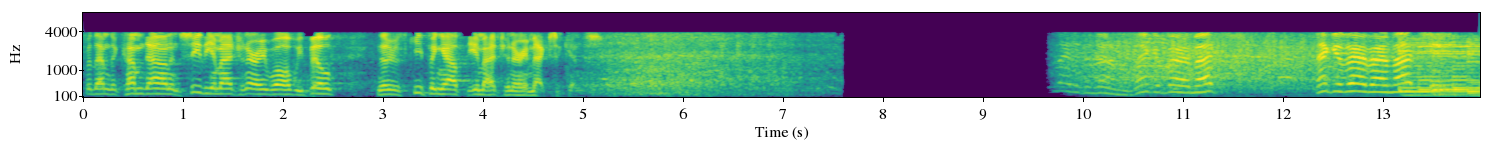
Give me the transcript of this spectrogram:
for them to come down and see the imaginary wall we built that is keeping out the imaginary Mexicans. Ladies and gentlemen, thank you very much. Thank you very, very much.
